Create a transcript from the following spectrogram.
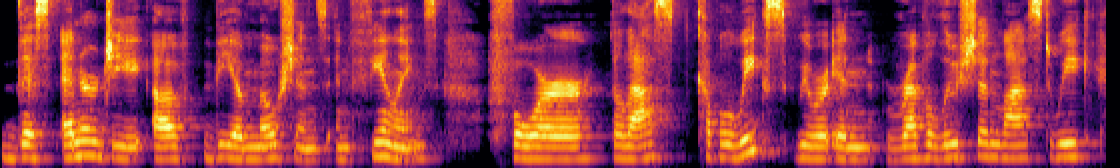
this energy of the emotions and feelings for the last couple of weeks. We were in revolution last week.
